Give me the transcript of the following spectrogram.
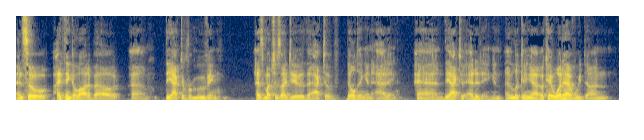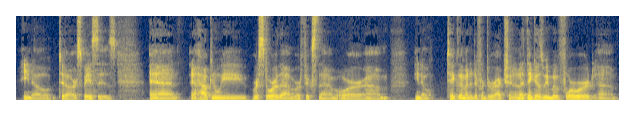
and so I think a lot about um, the act of removing as much as I do the act of building and adding and the act of editing and, and looking at okay what have we done you know to our spaces? And you know, how can we restore them or fix them or um, you know take them in a different direction? And i think as we move forward um,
